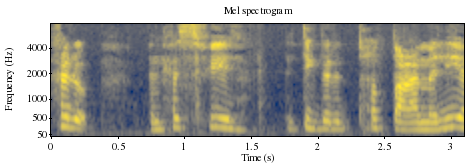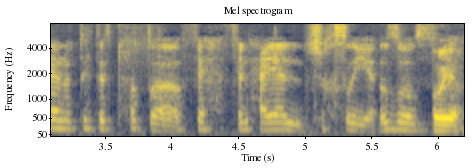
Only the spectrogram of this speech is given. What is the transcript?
حلو نحس فيه تقدر تحطه عمليا وتقدر تحطه في في الحياة الشخصية الزوز أو yeah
